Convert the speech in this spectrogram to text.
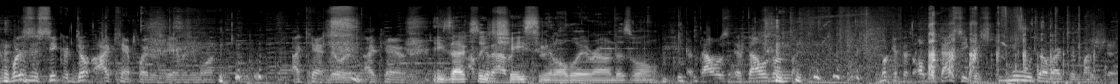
go- What is this Seeker do? I can't play this game anymore. I can't do it. I can't. He's actually I'm gonna have- chasing it all the way around as well. If that was, if that was on, look at this. Oh, but that Seeker smooth directed my shit.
